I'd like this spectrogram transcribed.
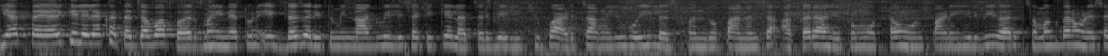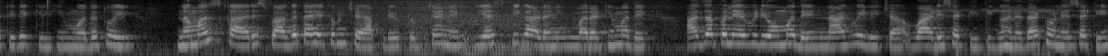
या तयार केलेल्या खताचा वापर महिन्यातून एकदा जरी तुम्ही नागवेलीसाठी केला तर वेलीची वाढ चांगली होईलच. पण जो पानांचा आकार आहे तो मोठा होऊन पाने हिरवीगार चमकदार होण्यासाठी देखील ही मदत होईल. नमस्कार स्वागत आहे तुमचे आपले YouTube channel S P gardening मराठीमध्ये. आज आपण या व्हिडिओमध्ये नागवेलीच्या वाढीसाठी ती घनदाट होण्यासाठी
